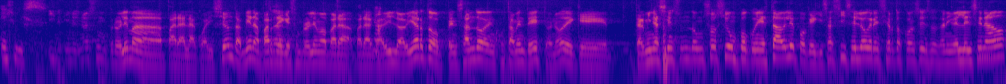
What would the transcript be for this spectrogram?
es Luis. ¿Y, no es un problema para la coalición también, aparte de que es un problema para, para cabildo abierto, pensando en justamente esto, ¿no? De que termina siendo un socio un poco inestable porque quizás sí se logren ciertos consensos a nivel del Senado,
